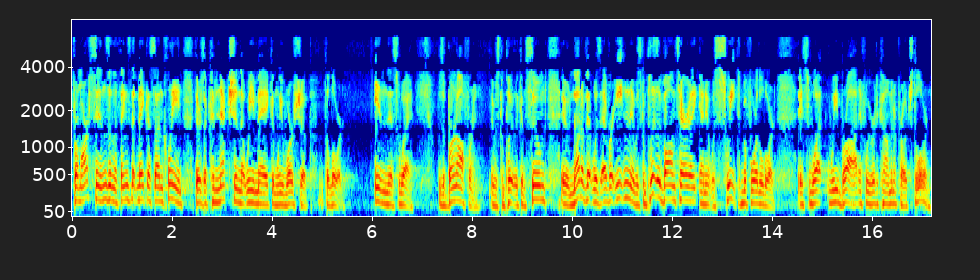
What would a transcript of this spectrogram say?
from our sins and the things that make us unclean. There's a connection that we make and we worship the Lord in this way. It was a burnt offering. It was completely consumed. It, none of it was ever eaten. It was completely voluntary and it was sweet before the Lord. It's what we brought if we were to come and approach the Lord.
